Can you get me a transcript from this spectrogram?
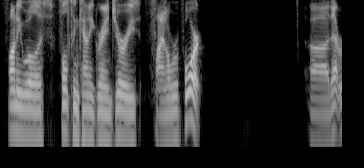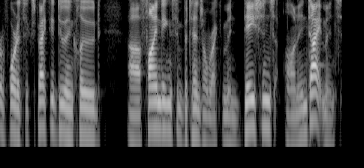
Fani Willis Fulton County Grand Jury's final report. Uh, that report is expected to include uh, findings and potential recommendations on indictments.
